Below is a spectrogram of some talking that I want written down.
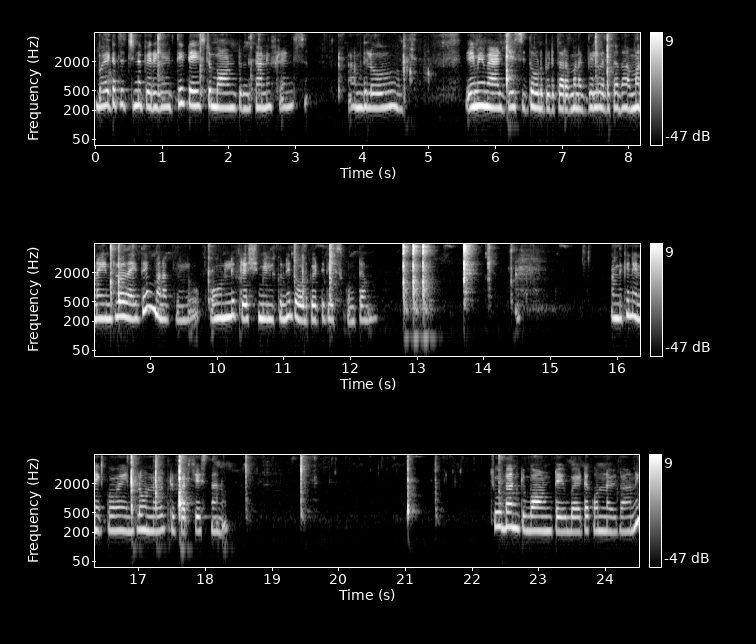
బయట తెచ్చిన పెరుగు అయితే టేస్ట్ బాగుంటుంది కానీ ఫ్రెండ్స్ అందులో ఏమేమి యాడ్ చేసి తోడు పెడతారో మనకు తెలియదు కదా. మన ఇంట్లో అయితే మనకు ఓన్లీ ఫ్రెష్ మిల్క్ని తోడు పెట్టి తీసుకుంటాం. అందుకే నేను ఎక్కువగా ఇంట్లో ఉన్నవి ప్రిఫర్ చేస్తాను. చూడడానికి బాగుంటాయి బయట కొన్నవి కానీ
